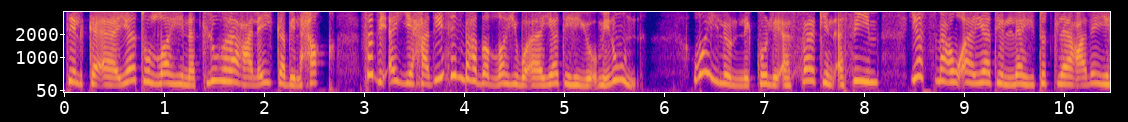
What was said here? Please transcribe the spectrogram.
تلك آيات الله نتلوها عليك بالحق فبأي حديث بعد الله وآياته يؤمنون؟ ويل لكل أفاك أثيم يسمع آيات الله تتلى عليه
